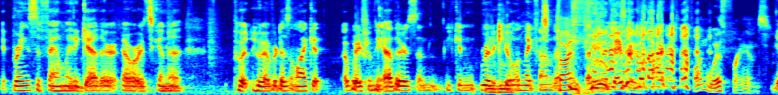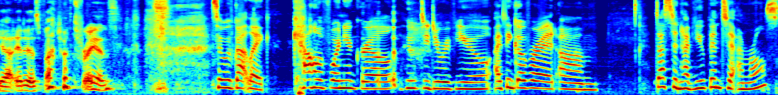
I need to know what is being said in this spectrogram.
It brings the family together, or it's going to put whoever doesn't like it away from the others, and you can ridicule and make fun of them. fun. That's my favorite part. Fun with friends. yeah, it is fun with friends. so we've got like California Grill, Hoop-Dee-Doo Revue. I think over at um, Dustin, have you been to Emeril's?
